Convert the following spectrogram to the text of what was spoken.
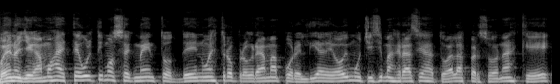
Bueno, llegamos a este último segmento de nuestro programa por el día de hoy. Muchísimas gracias a todas las personas que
